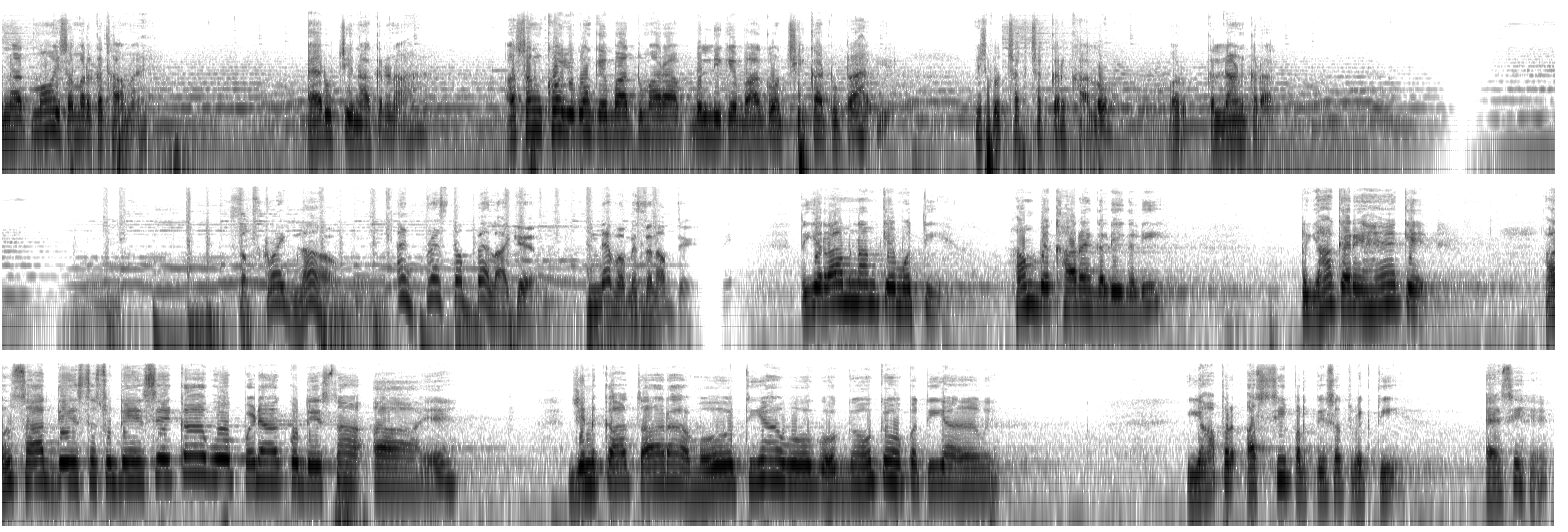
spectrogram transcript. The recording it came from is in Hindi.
पुण्यात्मा इस अमर कथा में अरुचि ना करना है असंख्य युगों के बाद तुम्हारा बिल्ली के बागों छीका टूटा है ये इसको छक छक कर खा लो और कल्याण करा लो Subscribe now and press the bell icon. Never miss an update. तो ये राम नाम के मोती हम बेखा रहे गली गली तो यहाँ कह रहे हैं कि हंसा देश सुदेश का वो पड़ा को देसा आए। जिनका चारा मोतिया वो गोग्यों क्यों पतिया यहाँ पर 80 प्रतिशत व्यक्ति ऐसे हैं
